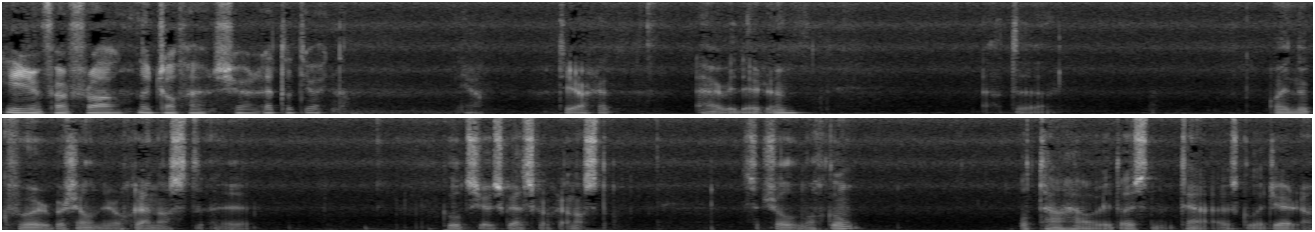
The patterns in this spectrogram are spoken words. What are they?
Hyren for fra Nordtoffer kjører rett og døgn. Ja, til akkurat her vi der rum. At uh, og nok for personer og grannast uh, godkjøs og grannast. Så sjål nokon. Og ta har vi døysen til jeg skulle gjøre.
